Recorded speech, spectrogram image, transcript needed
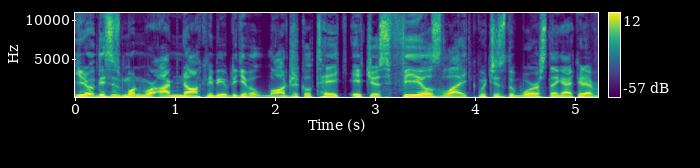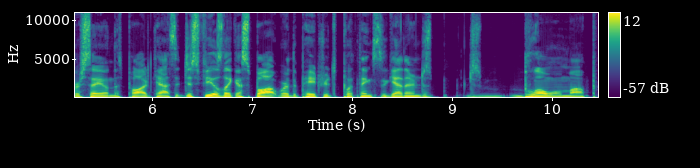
you know, this is one where I'm not going to be able to give a logical take. It just feels like, which is the worst thing I could ever say on this podcast. It just feels like a spot where the Patriots put things together and just just blow them up.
